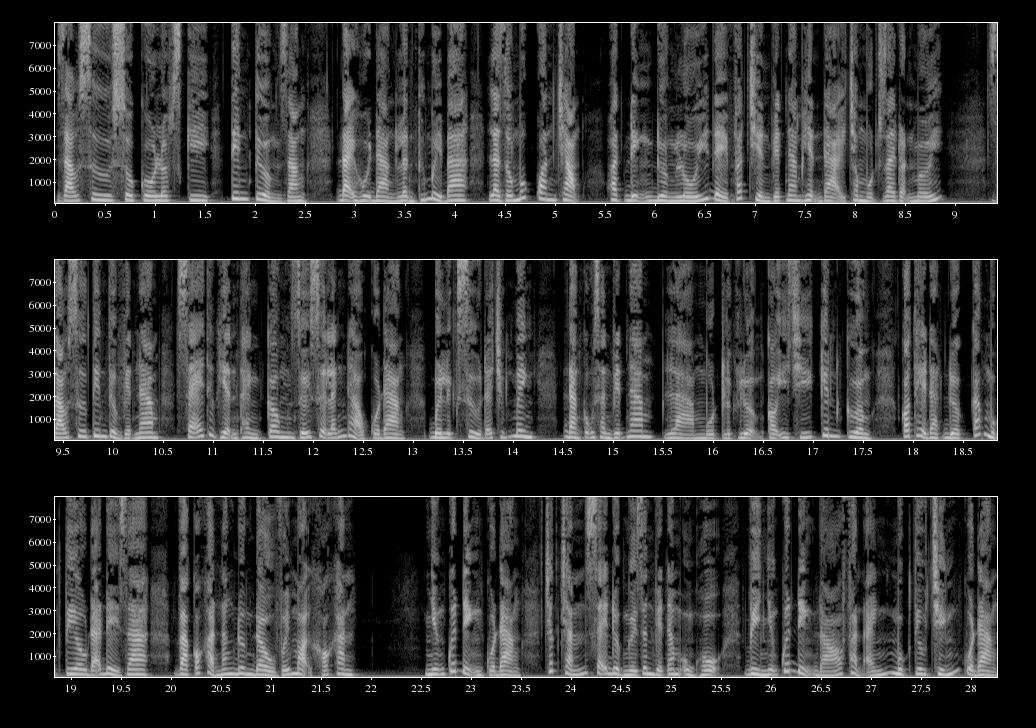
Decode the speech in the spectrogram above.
Giáo sư Sokolovsky tin tưởng rằng Đại hội Đảng lần thứ 13 là dấu mốc quan trọng, hoạch định đường lối để phát triển Việt Nam hiện đại trong một giai đoạn mới. Giáo sư tin tưởng Việt Nam sẽ thực hiện thành công dưới sự lãnh đạo của Đảng bởi lịch sử đã chứng minh Đảng Cộng sản Việt Nam là một lực lượng có ý chí kiên cường, có thể đạt được các mục tiêu đã đề ra và có khả năng đương đầu với mọi khó khăn. Những quyết định của Đảng chắc chắn sẽ được người dân Việt Nam ủng hộ vì những quyết định đó phản ánh mục tiêu chính của Đảng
